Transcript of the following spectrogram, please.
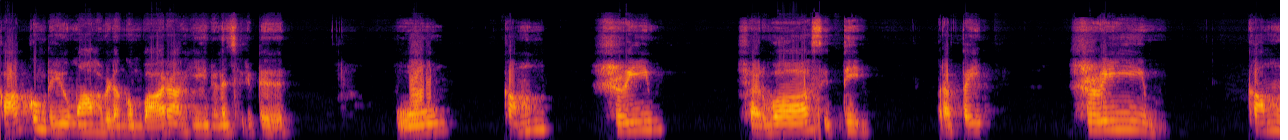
காக்கும் தெய்வமாக விளங்கும் வாராகியை நினைச்சுக்கிட்டு ஓம் கம் ஸ்ரீம் சர்வா சித்தி பிரத்தை ஸ்ரீம் கம்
